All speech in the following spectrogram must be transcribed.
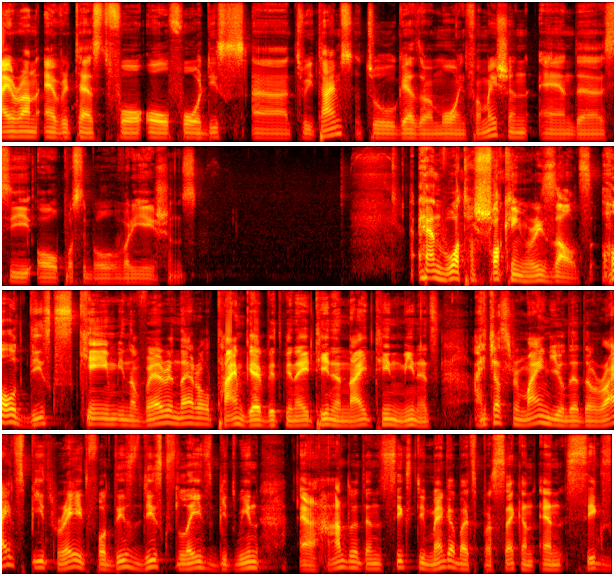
I run every test for all four disks uh, three times to gather more information and uh, see all possible variations. And what a shocking results. All disks came in a very narrow time gap between 18 and 19 minutes. I just remind you that the write speed rate for these disks lays between 160 megabytes per second and 6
